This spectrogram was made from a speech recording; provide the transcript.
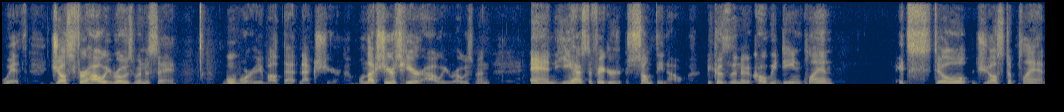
with just for Howie Roseman to say, we'll worry about that next year. Well, next year's here, Howie Roseman, and he has to figure something out because the Nakobe Dean plan, it's still just a plan.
